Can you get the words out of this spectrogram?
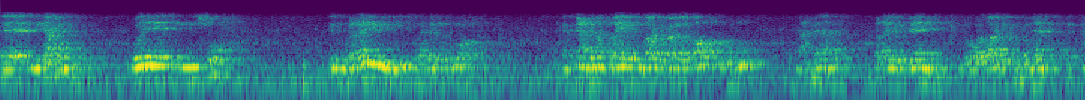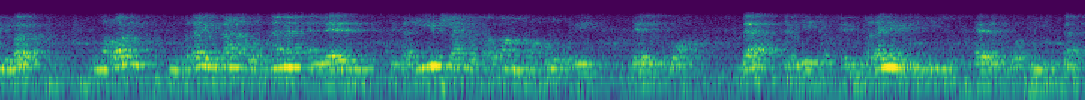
آه نكمل ونشوف المتغير اللي بيقيسه هذا الأسبوع كان في عندنا متغير في درجة بلد الخلطه والهبوط كان عندنا متغير ثاني اللي هو درجة امتناع ترتيب الوزن المرة دي المتغير بتاعنا هو الزمن اللازم لتغيير شكل السرطان من لايه؟ للأسبوع ده؟ المتغير اللي بيقيسه هذا التوقيت الزمني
